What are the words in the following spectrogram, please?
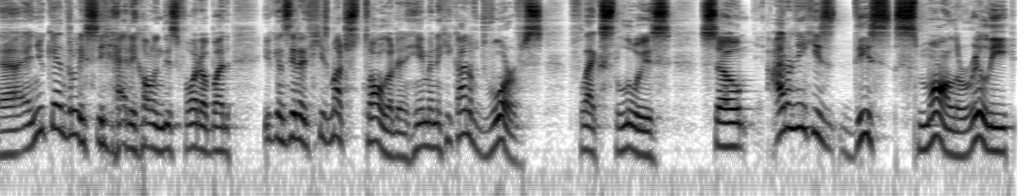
uh, and you can't really see Eddie Hall in this photo, but you can see that he's much taller than him and he kind of dwarfs Flex Lewis. So I don't think he's this small, really.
